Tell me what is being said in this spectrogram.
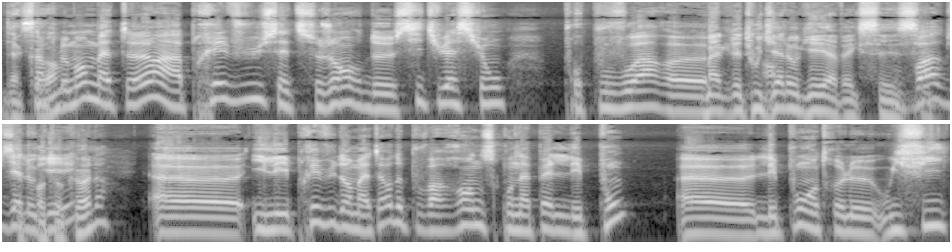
D'accord. Simplement, Matter a prévu cette, ce genre de situation pour pouvoir euh, Malgré tout, dialoguer avec ces, ces, pouvoir ces dialoguer. protocoles. Euh, il est prévu dans Matter de pouvoir rendre ce qu'on appelle les ponts, euh, les ponts entre le Wi-Fi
